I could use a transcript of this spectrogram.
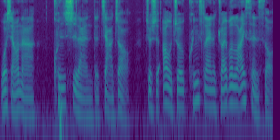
我想要拿昆士兰的驾照，就是澳洲 Queensland Driver License 哦。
